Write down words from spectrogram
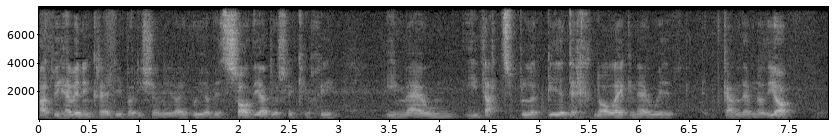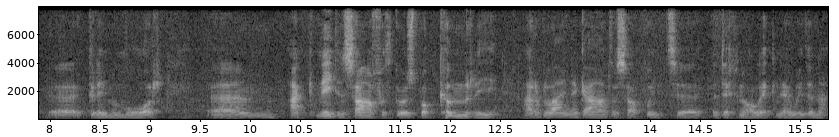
A dwi hefyd yn credu bod eisiau ni roi fwy o fuddsoddiad, os liciwch chi, i mewn i ddatblygu y dechnoleg newydd gan ddefnyddio uh, grym y môr um, ac wneud yn saff wrth gwrs bod Cymru ar flaen y gad o safbwynt uh, y dechnoleg newydd yna.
